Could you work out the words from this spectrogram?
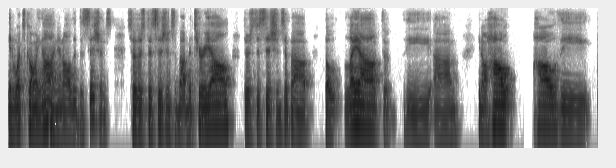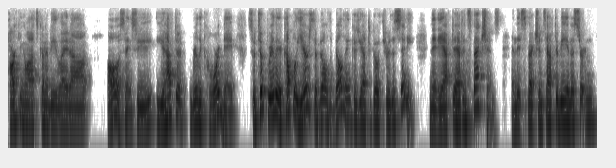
in what's going on in all the decisions. So there's decisions about material, there's decisions about the layout, the, the um, you know, how how the parking lot's going to be laid out, all those things. So you, you have to really coordinate. So it took really a couple years to build the building because you have to go through the city and then you have to have inspections and the inspections have to be in a certain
